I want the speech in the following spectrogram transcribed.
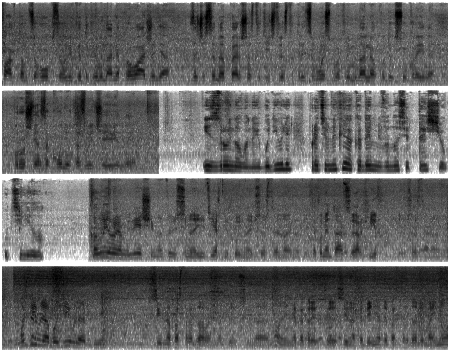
фактом цього обстрілу відкрито кримінальне провадження за частиною першої статті 438 Кримінального кодексу України порушення законів та звичаї війни. Із зруйнованої будівлі працівники академії виносять те, що уціліло. Эвакуируем вещи, ну, то есть именно и технику, именно, и все остальное, ну, то есть документацию, архив и все остальное. Ну, Будивля, будивля не сильно пострадала, ну, то есть, именно, ну, и некоторые э, сильно кабинеты пострадали, майно,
